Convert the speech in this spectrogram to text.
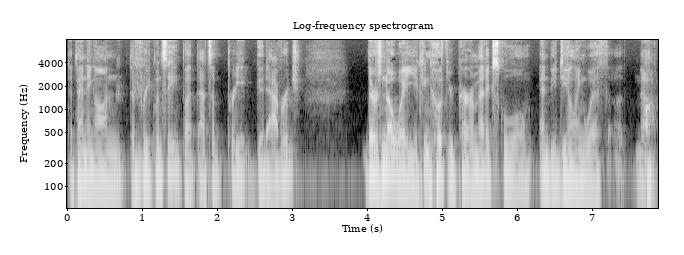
depending on the frequency, but that's a pretty good average. There's no way you can go through paramedic school and be dealing with a, No. a,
